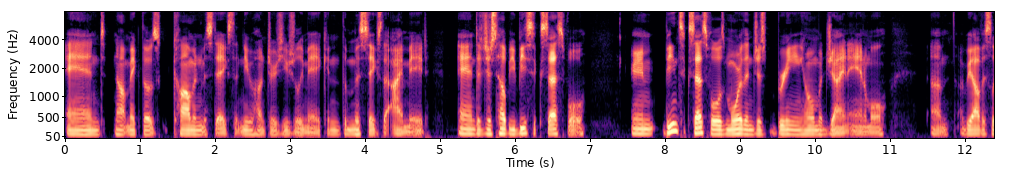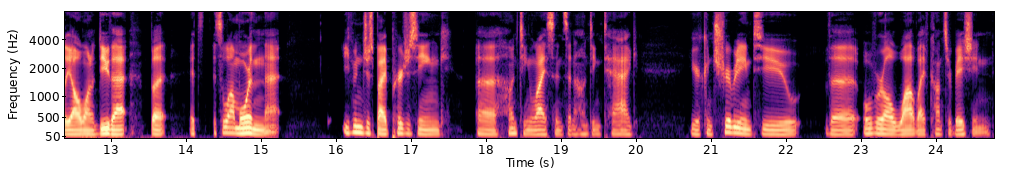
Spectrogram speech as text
and not make those common mistakes that new hunters usually make and the mistakes that I made. And to just help you be successful. And being successful is more than just bringing home a giant animal. Um, we obviously all want to do that, but it's it's a lot more than that. Even just by purchasing a hunting license and a hunting tag, you're contributing to the overall wildlife conservation.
